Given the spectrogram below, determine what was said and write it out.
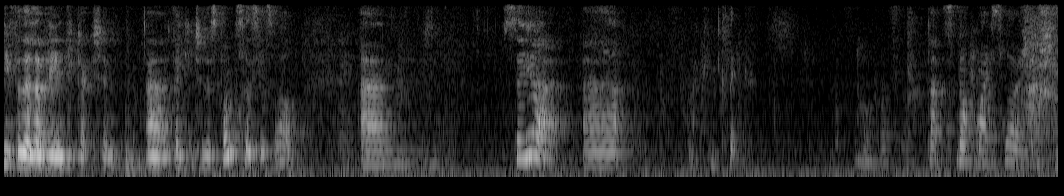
you for the lovely introduction. Uh, thank you to the sponsors as well. Um, so yeah, uh, I can click. That's not my slide.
